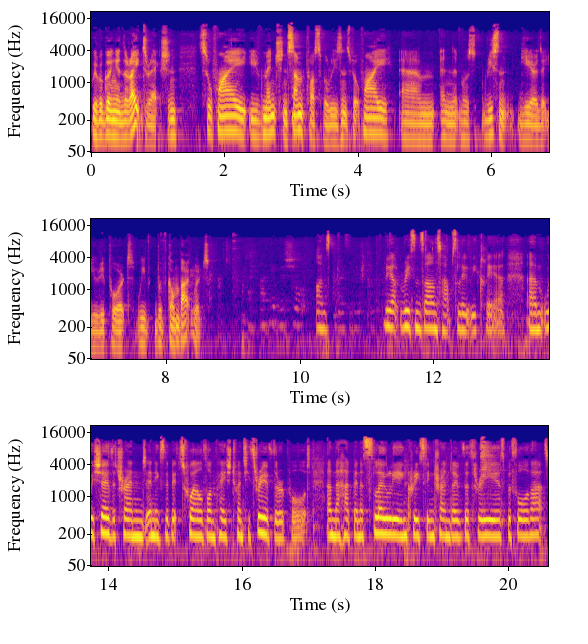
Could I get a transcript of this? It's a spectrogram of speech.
we were going in the right direction. So why you've mentioned some possible reasons, but why um, in the most recent year that you report we've we've gone backwards? I think the short answer the uh, reasons aren't absolutely clear. Um, we show the trend in Exhibit 12 on page 23 of the report, and there had been a slowly increasing trend over the three years before that.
